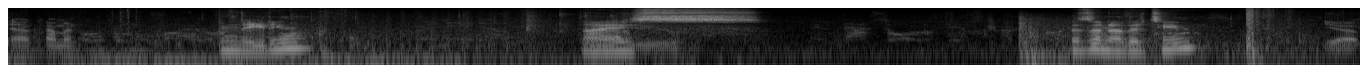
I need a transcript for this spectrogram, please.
Yeah, coming. I'm needing. Nice. There's another team. Yep.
